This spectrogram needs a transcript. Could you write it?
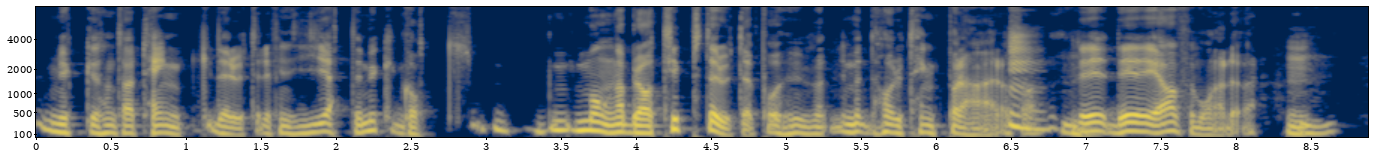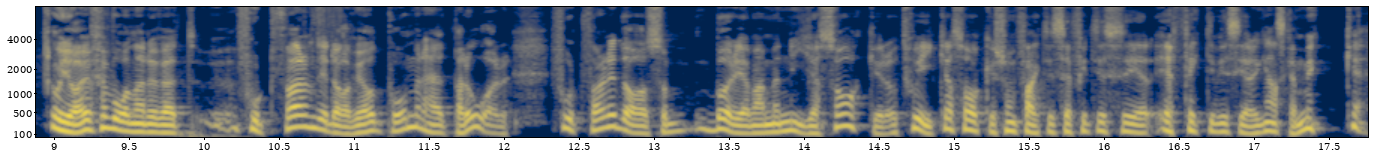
Mycket sånt här tänk där ute. Det finns jättemycket gott, många bra tips där ute på hur, men har du tänkt på det här och så. Det, det är jag förvånad över. Och jag är förvånad över att fortfarande idag, vi har hållit på med det här ett par år, fortfarande idag så börjar man med nya saker och tweaka saker som faktiskt effektiviserar, effektiviserar ganska mycket.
